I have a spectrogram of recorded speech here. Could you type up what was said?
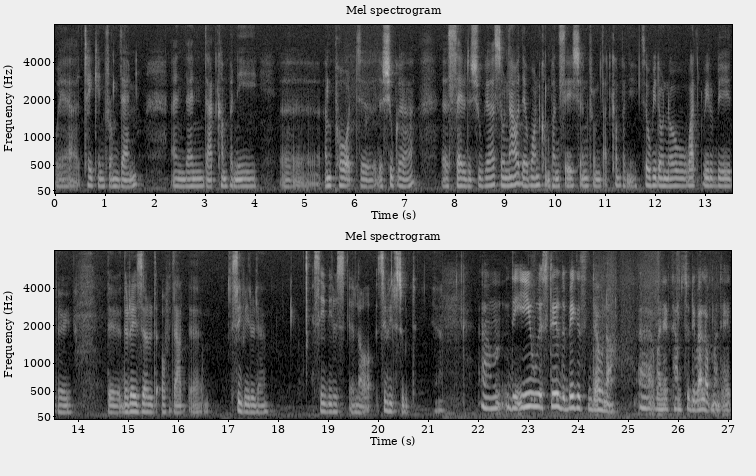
were taken from them, and then that company uh, import uh, the sugar, uh, sell the sugar. So now they want compensation from that company. So we don't know what will be the the, the result of that um, civil civil law civil suit. Um, the EU is still the biggest donor uh, when it comes to development aid.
